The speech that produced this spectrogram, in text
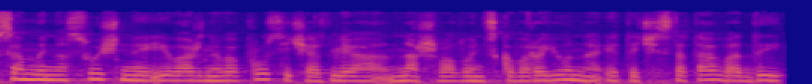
Самый насущный и важный вопрос сейчас для нашего Лонского района – это чистота воды,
